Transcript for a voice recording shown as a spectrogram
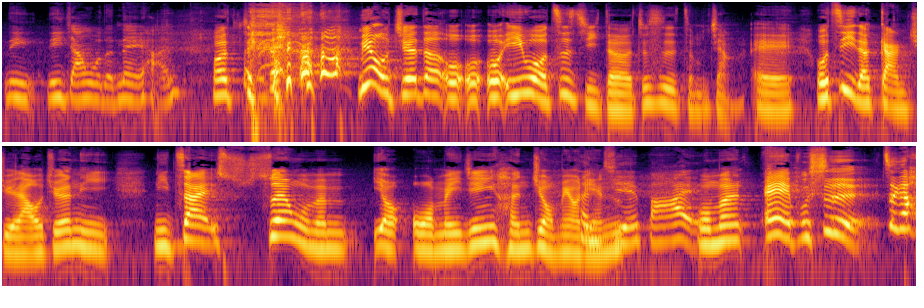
你你讲我的内涵。我 没有，我觉得我我我以我自己的就是怎么讲，哎、欸，我自己的感觉啦，我觉得你你在虽然我们有我们已经很久没有联络，结巴哎，我们哎、欸、不是这个话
